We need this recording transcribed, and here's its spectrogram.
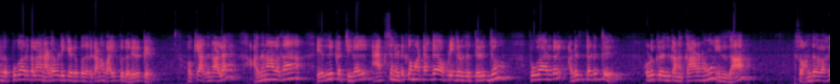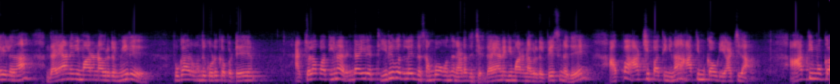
அந்த புகாருக்கெல்லாம் நடவடிக்கை எடுப்பதற்கான வாய்ப்புகள் இருக்கு. ஓகே அதனால அதனால தான் எதிர்க்கட்சிகள் ஆக்ஷன் எடுக்க மாட்டாங்க அப்படிங்கிறது தெரிஞ்சும் புகார்கள் அடுத்தடுத்து கொடுக்கறதுக்கான காரணமும் இதுதான். ஸோ அந்த வகையில் தான் தயாநிதி மாறன் அவர்கள் மீது புகார் வந்து கொடுக்கப்பட்டு ஆக்சுவலாக பார்த்தீங்கன்னா ரெண்டாயிரத்தி இருபதுல இந்த சம்பவம் வந்து நடந்துச்சு. தயாநிதி மாறன் அவர்கள் பேசினது அப்போ ஆட்சி பார்த்தீங்கன்னா அதிமுகவுடைய ஆட்சி தான் அதிமுக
